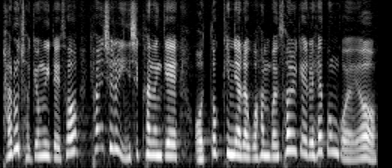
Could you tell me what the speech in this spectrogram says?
바로 적용이 돼서 현실을 인식하는 게 어떻겠냐라고 한번 설계를 해본 거예요.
